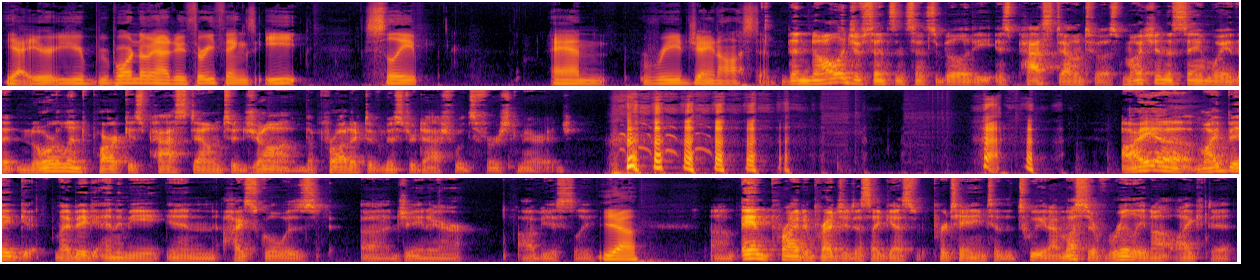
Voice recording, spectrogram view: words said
yeah you're you're born knowing how to do three things eat sleep and read jane austen The knowledge of sense and sensibility is passed down to us much in the same way that Norland Park is passed down to John, the product of Mr. Dashwood's first marriage. I uh my big my big enemy in high school was uh, Jane Eyre, obviously, yeah um, and Pride and Prejudice. I guess pertaining to the tweet, I must have really not liked it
